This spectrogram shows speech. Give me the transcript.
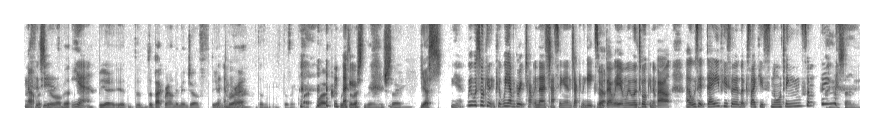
Messages. atmosphere of it. Yeah. But yeah, it, the the background image of the, The emperor, Emperor. doesn't doesn't quite work with the rest of the image. So No. yes, Yeah, we were talking. We have a group chat with Nerds Chatting and Jack and the Geeks, Yeah. don't we? And we were talking about uh, was it Dave who said it looks like he's snorting I something? think it was Sammy.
